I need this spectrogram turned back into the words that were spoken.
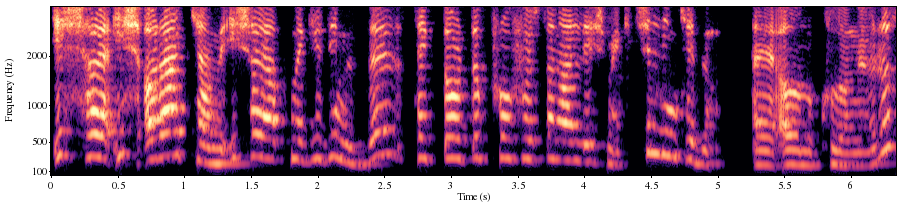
iş iş ararken ve iş hayatına girdiğimizde sektörde profesyonelleşmek için LinkedIn ağını kullanıyoruz.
